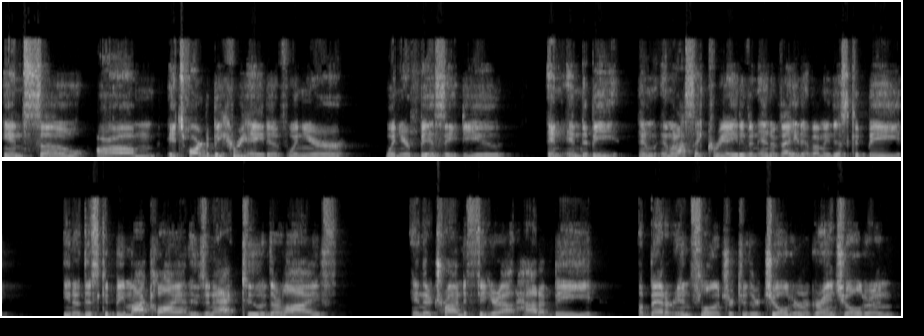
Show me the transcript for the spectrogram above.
And so um, it's hard to be creative when you're when you're busy. Do you and and to be and, and when I say creative and innovative, I mean this could be, you know, this could be my client who's in act two of their life and they're trying to figure out how to be a better influencer to their children or grandchildren,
